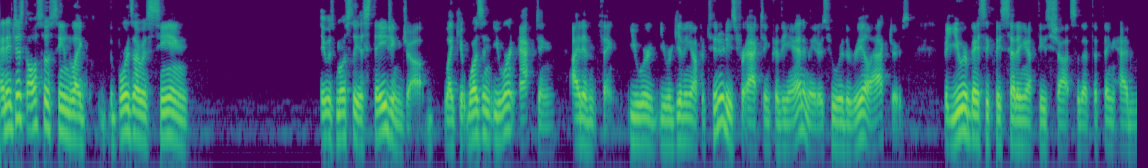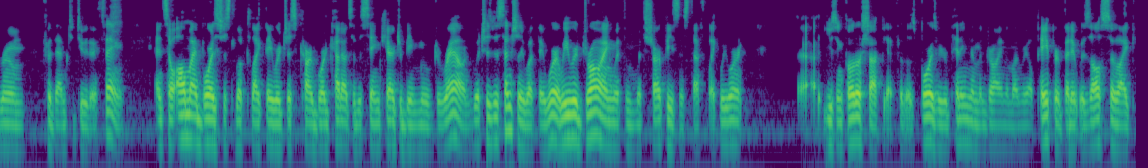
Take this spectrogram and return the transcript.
And it just also seemed like the boards I was seeing it was mostly a staging job. Like it wasn't you weren't acting, I didn't think. You were you were giving opportunities for acting for the animators who were the real actors. But you were basically setting up these shots so that the thing had room for them to do their thing. And so all my boards just looked like they were just cardboard cutouts of the same character being moved around, which is essentially what they were. We were drawing with them with sharpies and stuff. Like we weren't uh, using Photoshop yet for those boards. We were pinning them and drawing them on real paper. But it was also like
